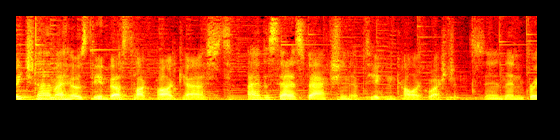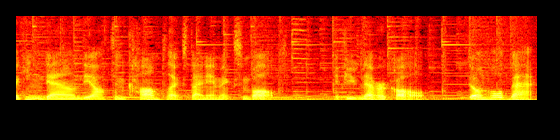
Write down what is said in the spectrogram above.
Now, each time I host the Invest Talk podcast, I have the satisfaction of taking caller questions and then breaking down the often complex dynamics involved. If you've never called, don't hold back.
